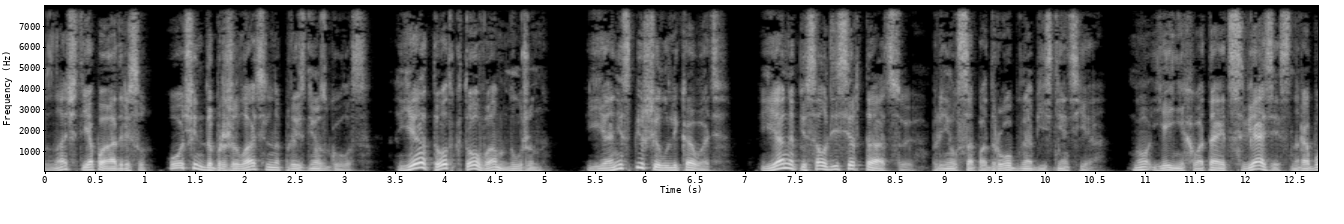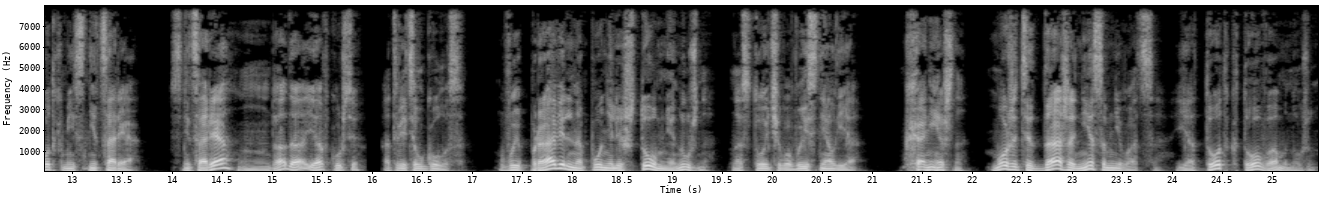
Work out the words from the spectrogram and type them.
«Значит, я по адресу», — очень доброжелательно произнес голос. «Я тот, кто вам нужен». Я не спешил ликовать. Я написал диссертацию, принялся подробно объяснять я. Но ей не хватает связи с наработками Сницаря. «Сницаря? Да-да, я в курсе», — ответил голос. «Вы правильно поняли, что мне нужно?» — настойчиво выяснял я. «Конечно. Можете даже не сомневаться, я тот, кто вам нужен.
